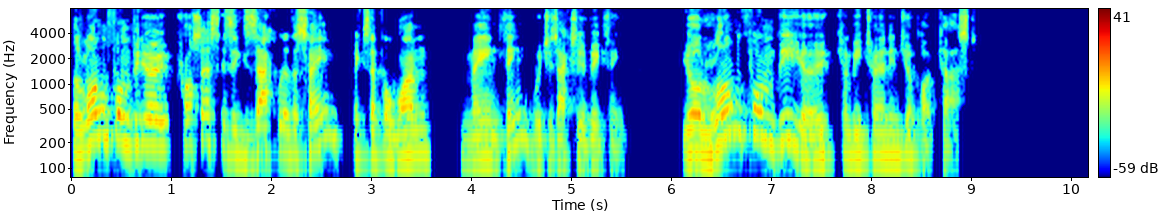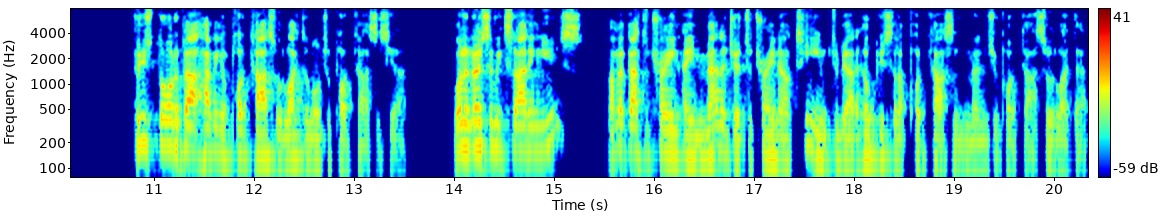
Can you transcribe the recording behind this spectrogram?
The long form video process is exactly the same, except for one main thing, which is actually a big thing. Your long form video can be turned into your podcast. Who's thought about having a podcast would like to launch a podcast this year? Want to know some exciting news? I'm about to train a manager to train our team to be able to help you set up podcasts and manage your podcast. Who would like that?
